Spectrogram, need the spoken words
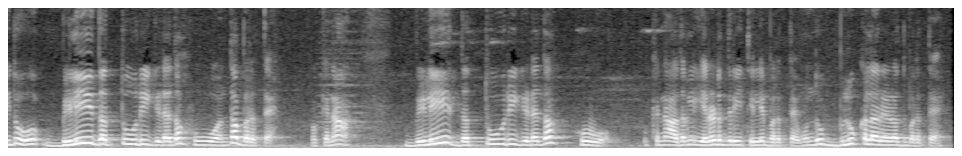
ಇದು ಬಿಳಿ ದತ್ತೂರಿ ಗಿಡದ ಹೂವು ಅಂತ ಬರುತ್ತೆ. ಓಕೆನಾ? ಬಿಳಿ ದತ್ತೂರಿ ಗಿಡದ ಹೂವು. ಓಕೆನಾ? ಅದರಲ್ಲಿ ಎರಡು ರೀತಿಯಲ್ಲಿ ಬರುತ್ತೆ. ಒಂದು ಬ್ಲೂ ಕಲರ್ ಇರೋದು ಬರುತ್ತೆ.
